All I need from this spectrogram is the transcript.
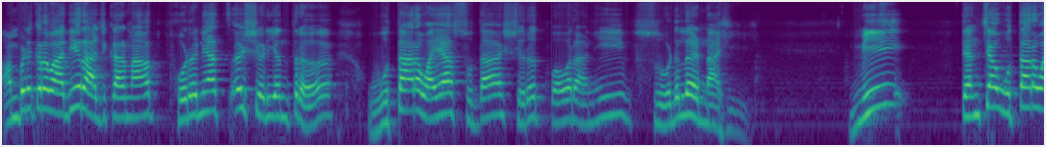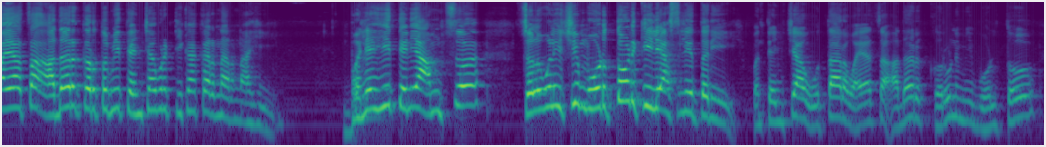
आंबेडकरवादी राजकारणात फोडण्याचं षडयंत्र उतारवायासुद्धा शरद पवारांनी सोडलं नाही. मी त्यांच्या उतारवयाचा आदर करतो मी त्यांच्यावर टीका करणार नाही. भलेही त्यांनी आमचं चळवळीची मोडतोड केली असली तरी पण त्यांच्या उतारवयाचा आदर करून मी बोलतो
